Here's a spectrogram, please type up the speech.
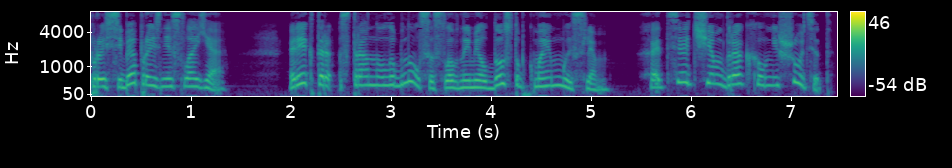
Про себя произнесла я — Ректор странно улыбнулся, словно имел доступ к моим мыслям. Хотя чем Дракхал не шутит?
